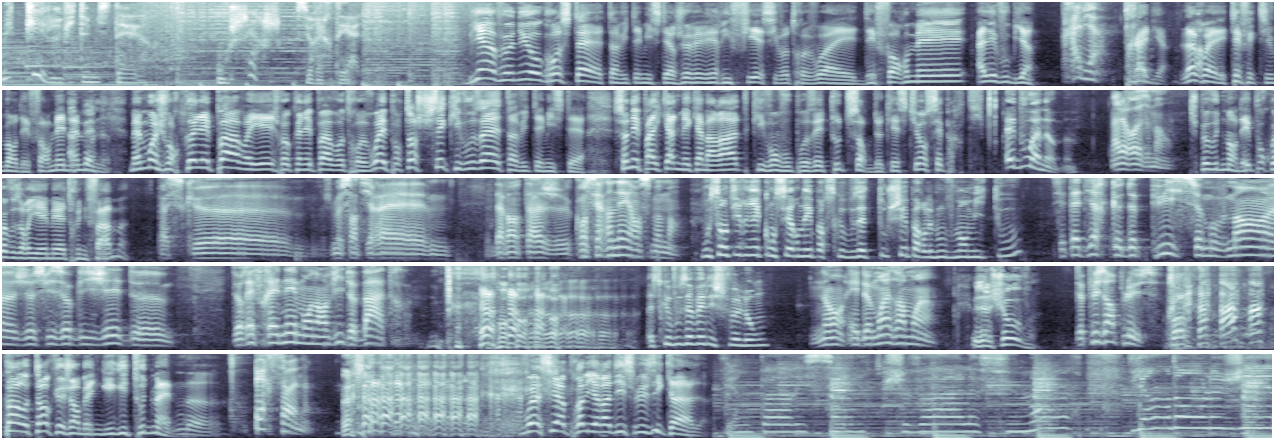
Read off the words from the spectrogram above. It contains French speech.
Mais qui est l'invité mystère? On cherche sur RTL. Bienvenue aux grosses têtes, invité mystère. Je vais vérifier si votre voix est déformée. Allez-vous bien? Très bien. Très bien. La voix est effectivement déformée. Même, peine. même moi, je vous reconnais pas, vous voyez, je reconnais pas votre voix. Et pourtant, je sais qui vous êtes, invité mystère. Ce n'est pas le cas de mes camarades qui vont vous poser toutes sortes de questions. C'est parti. Êtes-vous un homme? Malheureusement. Je peux vous demander pourquoi vous auriez aimé être une femme? Parce que euh, je me sentirais euh, davantage concernée en ce moment. Vous sentiriez concerné parce que vous êtes touché par le mouvement MeToo? C'est-à-dire que depuis ce mouvement, euh, je suis obligée de, de réfréner mon envie de battre. Est-ce que vous avez les cheveux longs? Non, et de moins en moins. Vous êtes chauve? De plus en plus. pas, pas autant que Jean Benguigui tout de même. Personne. Voici un premier indice musical. Par ici, cheval fumant, viens dans le giron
